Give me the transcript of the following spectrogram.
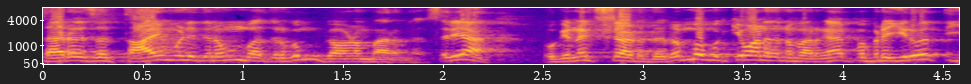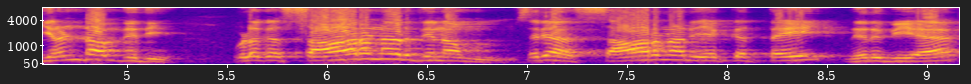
சர்வதேச தாய்மொழி தினமும் பார்த்துருக்கும். கவனமா இருங்க சரியா? ஓகே நெக்ஸ்ட் அடுத்து. ரொம்ப முக்கியமான தினம் பாருங்க. இப்போ இருபத்தி இரண்டாம் தேதி உலக சாரணர் தினம். சரியா? சாரணர் இயக்கத்தை நிறுவிய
